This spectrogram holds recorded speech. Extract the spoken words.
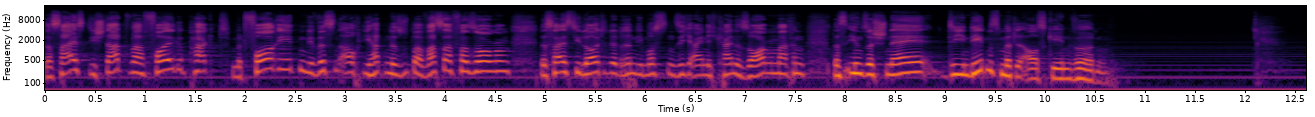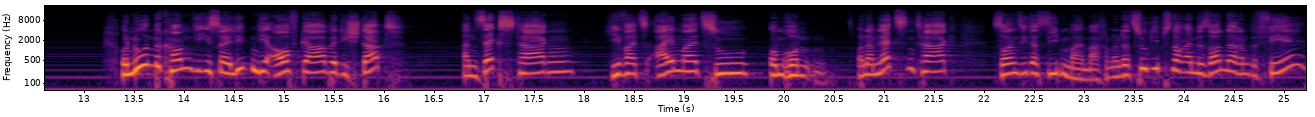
Das heißt, die Stadt war vollgepackt mit Vorräten. Wir wissen auch, die hatten eine super Wasserversorgung. Das heißt, die Leute da drin, die mussten sich eigentlich keine Sorgen machen, dass ihnen so schnell die Lebensmittel ausgehen würden. Und nun bekommen die Israeliten die Aufgabe, die Stadt an sechs Tagen jeweils einmal zu umrunden. Und am letzten Tag sollen sie das siebenmal machen. Und dazu gibt es noch einen besonderen Befehl.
